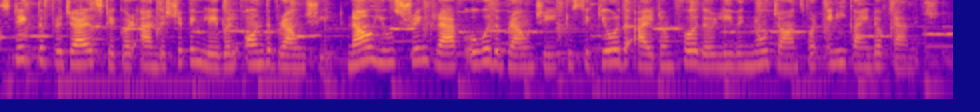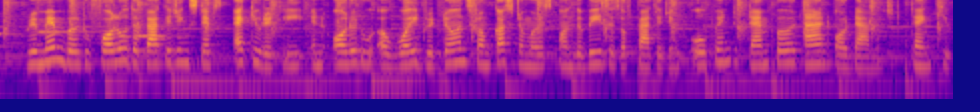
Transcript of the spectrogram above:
Stick the fragile sticker and the shipping label on the brown sheet. Now use shrink wrap over the brown sheet to secure the item further leaving no chance for any kind of damage. Remember to follow the packaging steps accurately in order to avoid returns from customers on the basis of packaging opened, tampered and or damaged. Thank you.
